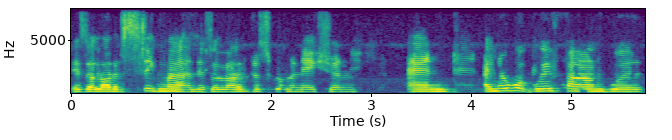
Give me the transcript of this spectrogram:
there's a lot of stigma and there's a lot of discrimination. And I know what we've found with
